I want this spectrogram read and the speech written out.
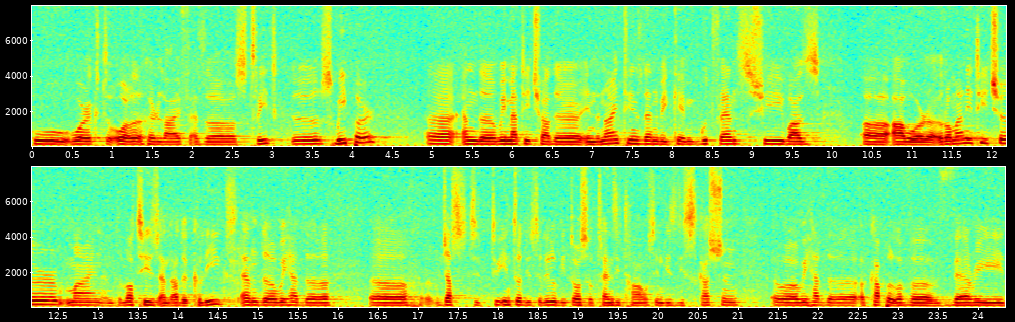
who worked all her life as a street uh, sweeper. Uh, and we met each other in the 90s, then we became good friends. She was our Romani teacher, mine and Laci's and other colleagues. And we had, uh, just to, to introduce a little bit also Transit House in this discussion, uh, we had uh, a couple of uh, very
